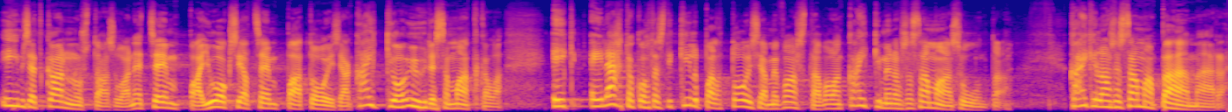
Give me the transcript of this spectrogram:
ihmiset kannustaa sua, ne tsemppaa, juoksijat tsemppaa toisiaan. Kaikki on yhdessä matkalla ei, ei lähtökohtaisesti kilpailla toisiamme vastaan, vaan kaikki menossa samaan suuntaan. Kaikilla on se sama päämäärä.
